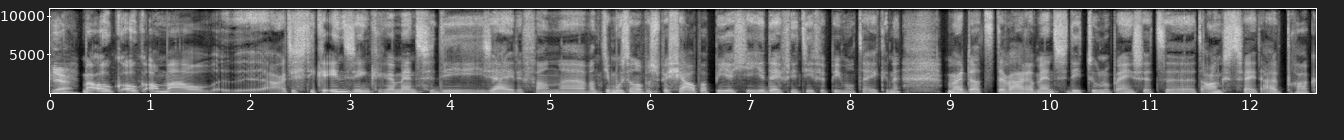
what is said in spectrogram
Ja. Maar ook, ook allemaal eh, artistieke inzinkingen. Mensen die zeiden van... Uh, want je moest dan op een speciaal papiertje je definitieve piemel tekenen. Maar dat er waren mensen die toen opeens het, uh, het angstzweet uitbrak.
